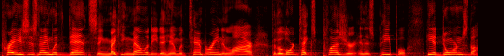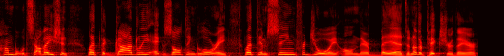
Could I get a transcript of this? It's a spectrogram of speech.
praise his name with dancing, making melody to him with tambourine and lyre, for the Lord takes pleasure in his people. He adorns the humble with salvation. Let the godly exult in glory. Let them sing for joy on their beds. Another picture there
